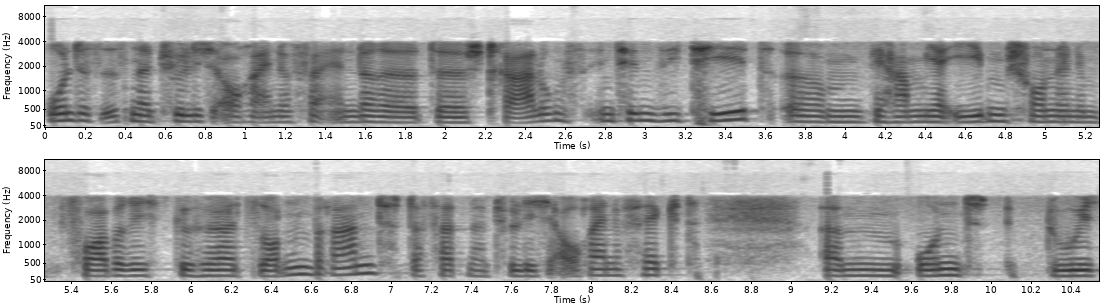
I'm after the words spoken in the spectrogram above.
und es ist natürlich auch eine veränderte Strahlungsintensität. Ähm, wir haben ja eben schon in dem Vorbericht gehört Sonnenbrand. Das hat natürlich auch einen Effekt. Ähm, und durch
